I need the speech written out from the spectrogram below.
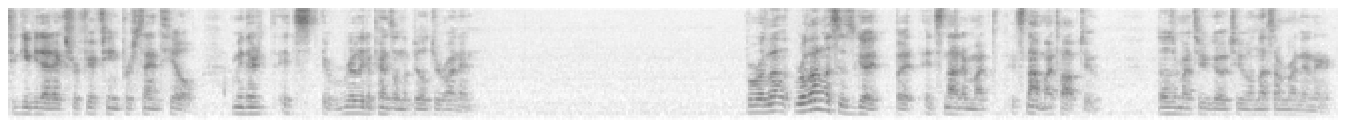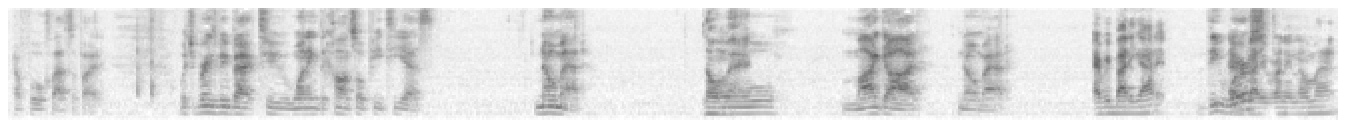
to give you that extra 15% hill. I mean, there it's it really depends on the build you're running. But Relent- Relentless is good, but it's not in my it's not my top two. Those are my two go to unless I'm running a, a full classified. Which brings me back to wanting the console PTS. Nomad. Nomad. Oh my god, Nomad. Everybody got it. The worst Everybody running Nomad.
